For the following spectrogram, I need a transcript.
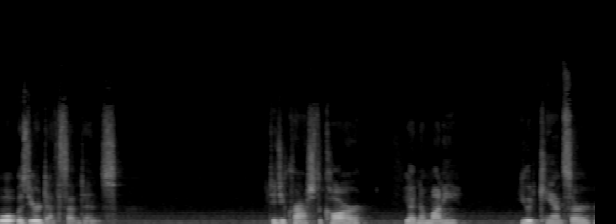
What was your death sentence? Did you crash the car? You had no money? You had cancer?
